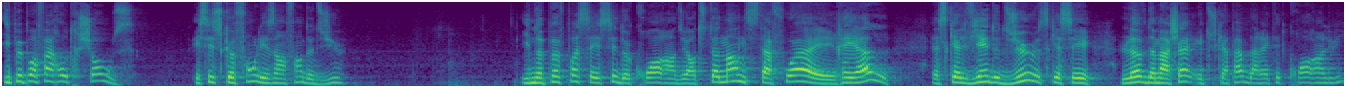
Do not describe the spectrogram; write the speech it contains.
Il ne peut pas faire autre chose. Et c'est ce que font les enfants de Dieu. Ils ne peuvent pas cesser de croire en Dieu. Alors tu te demandes si ta foi est réelle. Est-ce qu'elle vient de Dieu? Est-ce que c'est l'œuvre de ma chair? Es-tu capable d'arrêter de croire en lui?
